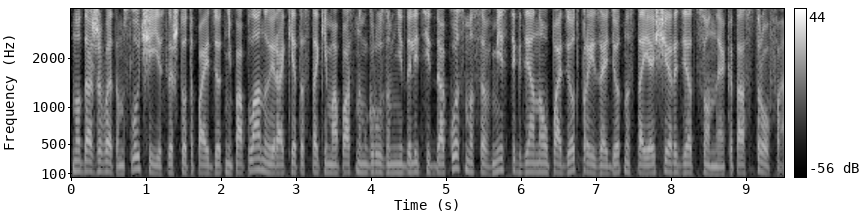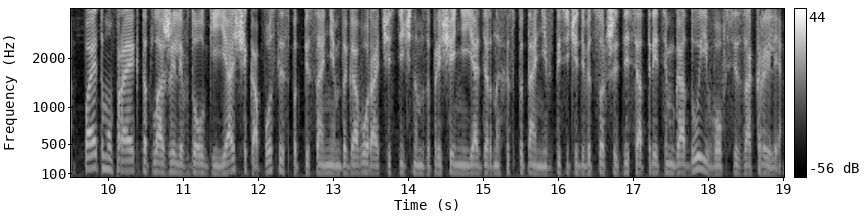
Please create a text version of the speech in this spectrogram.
Но даже в этом случае, если что-то пойдет не по плану и ракета с таким опасным грузом не долетит до космоса, в месте, где она упадет, произойдет настоящая радиационная катастрофа. Поэтому проект отложили в долгий ящик, а после с подписанием договора о частичном запрещении ядерных испытаний в 1963 году и вовсе закрыли.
